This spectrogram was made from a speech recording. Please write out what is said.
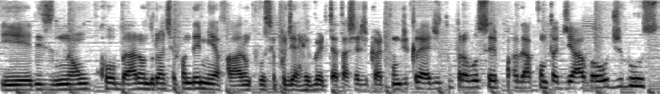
e eles não cobraram durante a pandemia. Falaram que você podia reverter a taxa de cartão de crédito para você pagar a conta de água ou de luz,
